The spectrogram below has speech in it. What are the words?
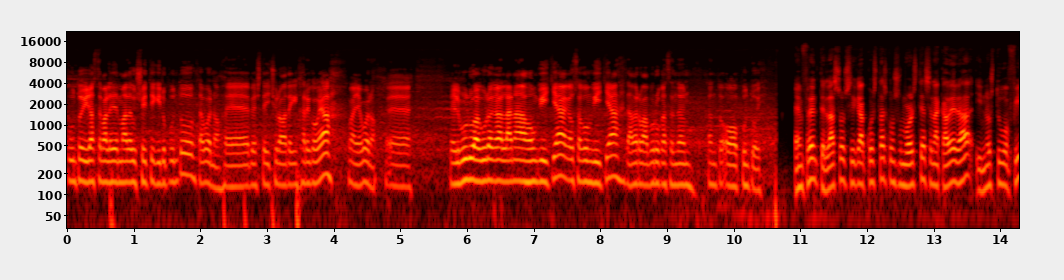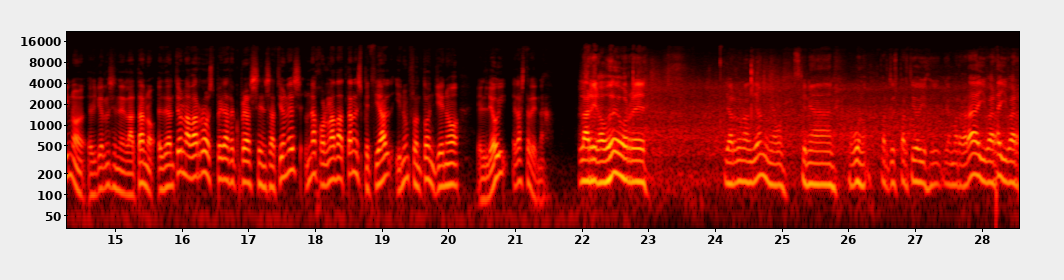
puntu irazte bale den badeu seitik iru puntu, eta bueno, e, beste itxura batekin jarriko geha, baina bueno, e, helburua gure lana ongitea, gauzak ongitea, eta berba burrukatzen den tanto, o, puntu hoi. Enfrente, Lasso sigue a cuestas con sus molestias en la cadera y no estuvo fino el viernes en el Latano. El delantero Navarro espera recuperar sensaciones en una jornada tan especial y en un frontón lleno, el de hoy en la Estelena. Larri gaude, horre jardunaldian, baina, bueno, azkenean, bueno, partido es partido jamar gara, Ibar, Ibar,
